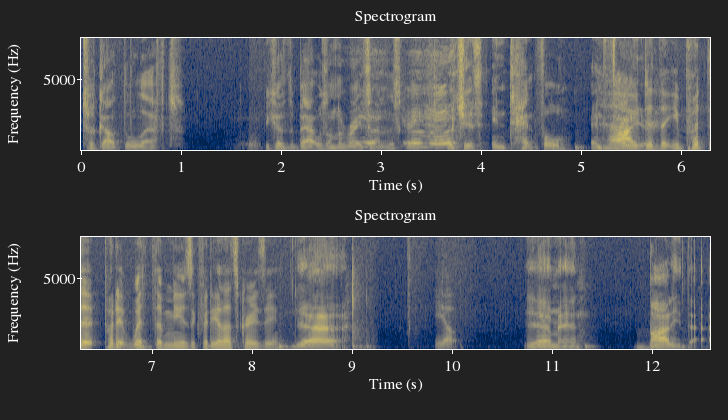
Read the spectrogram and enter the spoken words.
took out the left because the bat was on the right side of the screen, uh-huh. which is intentful and How fire. you did that? You put the put it with the music video. That's crazy. yeah, Yep. yeah, man, bodied that.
